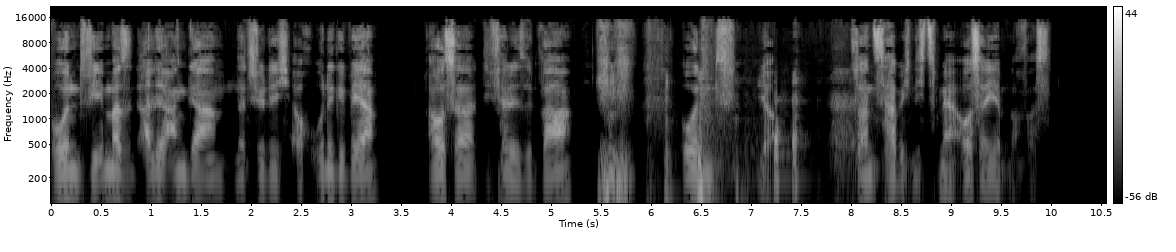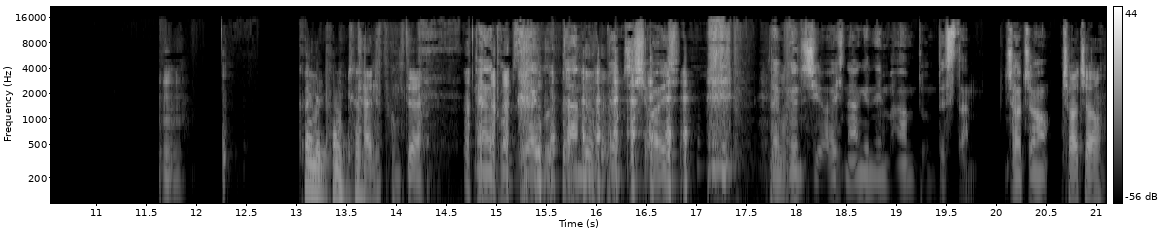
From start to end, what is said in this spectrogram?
Und wie immer sind alle Angaben natürlich auch ohne Gewehr, außer die Fälle sind wahr. Und ja, sonst habe ich nichts mehr, außer ihr habt noch was. Keine Punkte. Keine Punkte. Keine Punkte, sehr gut. Dann wünsche ich euch, dann wünsche ich euch einen angenehmen Abend und bis dann. Ciao, ciao. Ciao, ciao.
